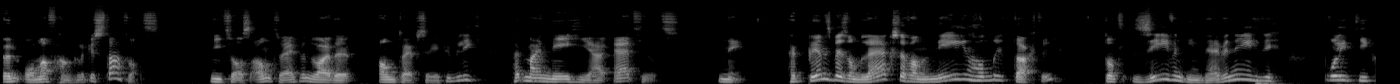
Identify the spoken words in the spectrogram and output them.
een onafhankelijke staat was. Niet zoals Antwerpen, waar de Antwerpse Republiek het maar negen jaar uithield. Nee, het prinsbisdom Luik zou van 980 tot 1795 politiek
